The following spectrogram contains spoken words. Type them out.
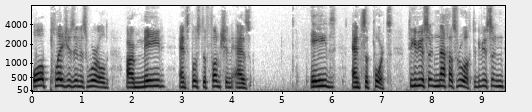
All pleasures in this world are made and supposed to function as aids and supports to give you a certain nachas ruach, to give you a certain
